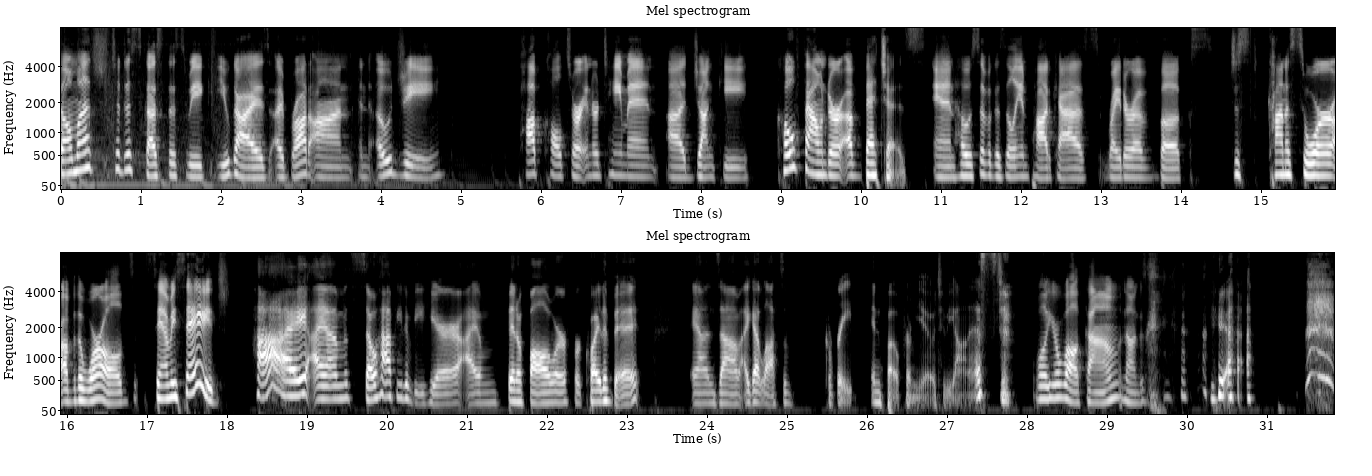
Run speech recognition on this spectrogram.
So much to discuss this week. You guys, I brought on an OG pop culture entertainment uh, junkie, co founder of Betches, and host of a gazillion podcasts, writer of books, just connoisseur of the world, Sami Sage. Hi, I am so happy to be here. I've been a follower for quite a bit, and um, I get lots of great info from you, to be honest. Well, you're welcome. No, I'm just kidding. yeah.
